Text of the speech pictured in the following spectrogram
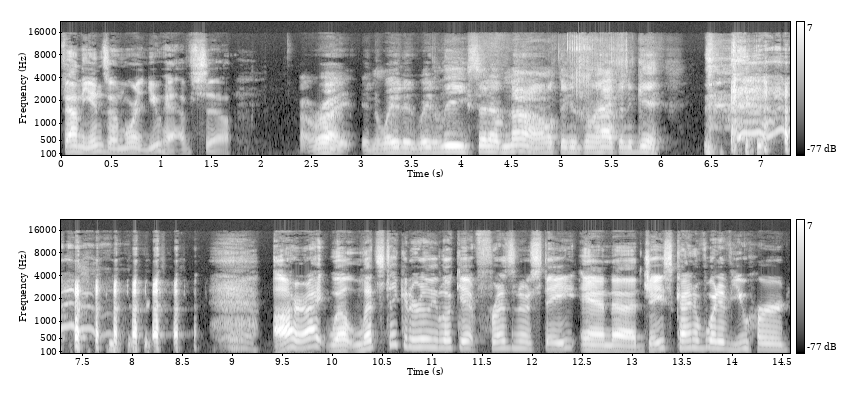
found the end zone more than you have. So, all right. And the way the way the league set up now, I don't think it's going to happen again. All right. Well, let's take an early look at Fresno State and uh, Jace. Kind of what have you heard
